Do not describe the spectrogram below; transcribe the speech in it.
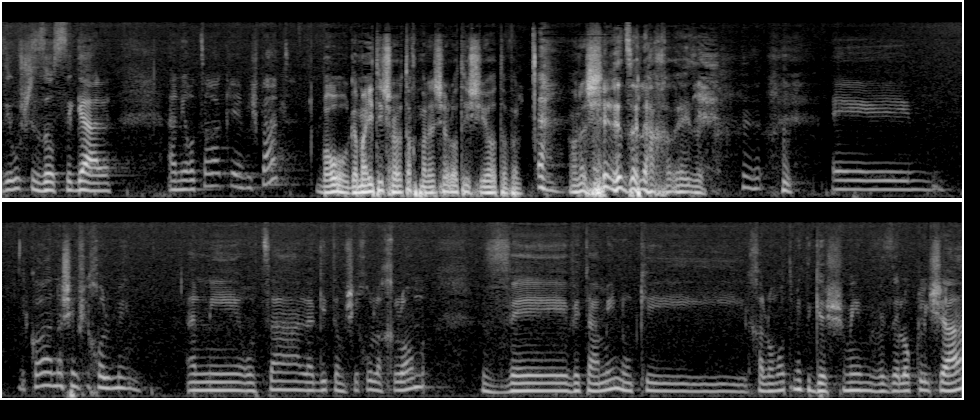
זיהו שזו סיגל. אני רוצה רק אה, משפט? ברור, גם הייתי שואל אותך מלא שאלות אישיות, אבל נשאיר את זה לאחרי זה. אה, לכל האנשים שחולמים. אני רוצה להגיד, תמשיכו לחלום, ו... ותאמינו, כי חלומות מתגשמים וזה לא קלישאה,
